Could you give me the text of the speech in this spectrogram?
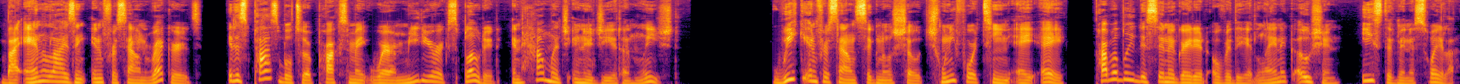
By analyzing infrasound records, it is possible to approximate where a meteor exploded and how much energy it unleashed. Weak infrasound signals showed 2014 AA probably disintegrated over the Atlantic Ocean east of Venezuela,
